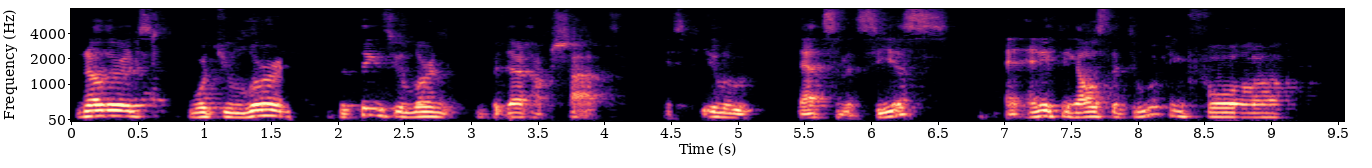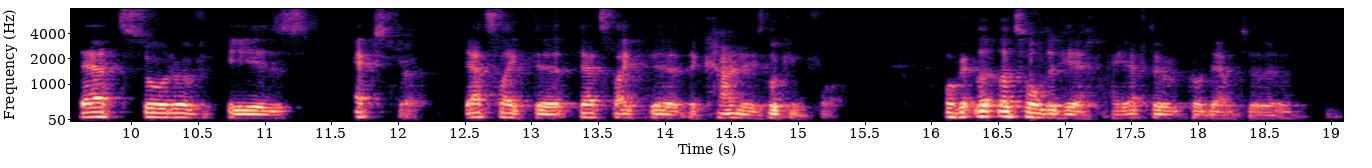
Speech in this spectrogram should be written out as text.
In other words, what you learn, the things you learn, b'derech hapshat, is kilu, that's Messias, and anything else that you're looking for that sort of is extra. That's like the that's like the the kind he's looking for. Okay, let, us hold it here. I have to go down to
